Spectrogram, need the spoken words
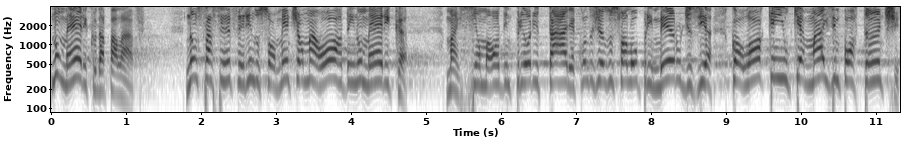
numérico da palavra, não está se referindo somente a uma ordem numérica mas sim uma ordem prioritária. Quando Jesus falou primeiro, dizia: coloquem o que é mais importante.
